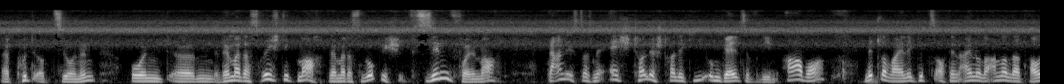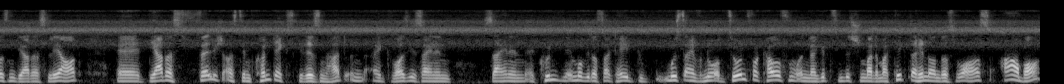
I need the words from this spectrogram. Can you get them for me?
äh, Put-Optionen. Und ähm, wenn man das richtig macht, wenn man das wirklich sinnvoll macht, dann ist das eine echt tolle Strategie, um Geld zu verdienen. Aber mittlerweile gibt es auch den einen oder anderen da draußen, der das lehrt, äh, der das völlig aus dem Kontext gerissen hat und äh, quasi seinen seinen Kunden immer wieder sagt, hey, du musst einfach nur Optionen verkaufen und dann gibt es ein bisschen Mathematik dahinter und das war's. Aber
